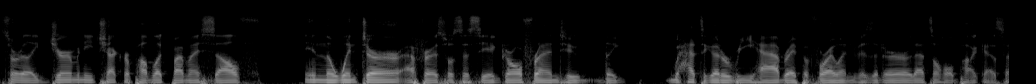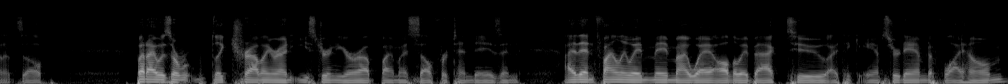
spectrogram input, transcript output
sort of like Germany, Czech Republic by myself in the winter after I was supposed to see a girlfriend who like had to go to rehab right before I went and visited her. That's a whole podcast on itself. But I was uh, like traveling around Eastern Europe by myself for ten days, and I then finally made my way all the way back to I think Amsterdam to fly home.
